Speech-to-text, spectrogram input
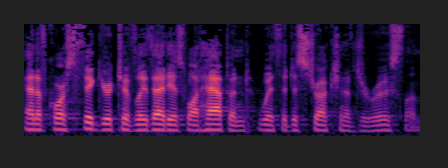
And of course, figuratively, that is what happened with the destruction of Jerusalem.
